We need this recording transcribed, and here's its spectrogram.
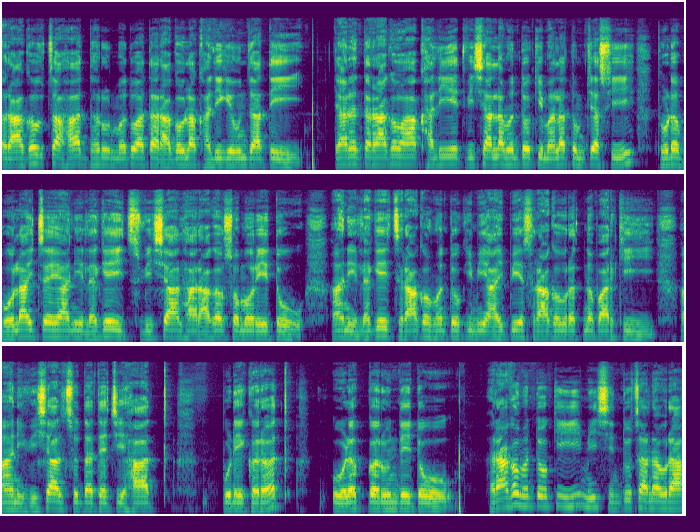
राघवचा हात धरून मधू आता राघवला खाली घेऊन जाते. त्यानंतर राघव हा खाली येत विशालला म्हणतो की मला तुमच्याशी थोडं बोलायचं आहे आणि लगेच विशाल हा राघव समोर येतो. आणि लगेच राघव म्हणतो की मी I P S Raghav Ratnaparkhi. आणि विशालसुद्धा त्याची हात पुढे करत ओळख करून देतो. राघव म्हणतो की मी सिंधूचा नवरा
